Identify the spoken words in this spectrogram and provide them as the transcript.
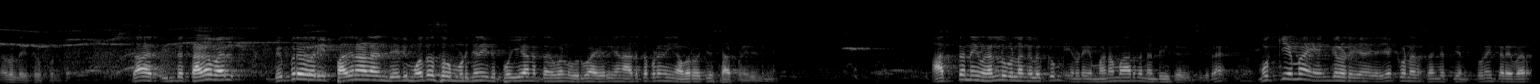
நடுவில் இன்டர் பண்ணிட்டேன் சார் இந்த தகவல் பிப்ரவரி பதினாலாம் தேதி மொதல் ஷோ முடிஞ்சோன்னா இது பொய்யான தகவல் உருவாயிரும். ஏன்னா அடுத்த படம் நீங்கள் அவரை வச்சு ஸ்டார்ட் பண்ணிடுவீங்க. அத்தனை நல்ல உள்ளங்களுக்கும் என்னுடைய மனமார்ந்த நன்றியை தெரிவிச்சுக்கிறேன். முக்கியமாக எங்களுடைய இயக்குனர் சங்கத்தின் துணைத் தலைவர்.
